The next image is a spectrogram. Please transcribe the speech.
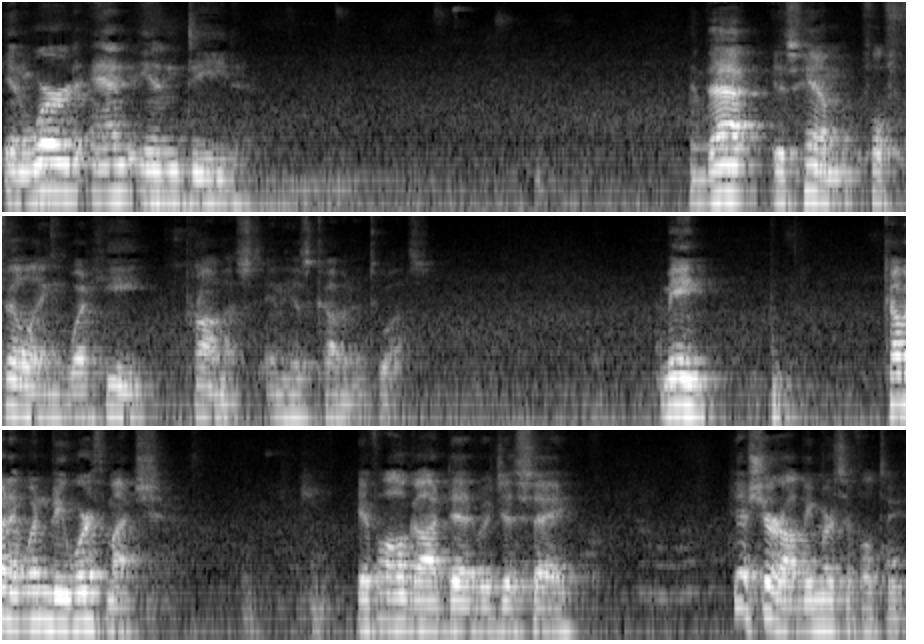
in word and in deed. And that is him fulfilling what he promised in his covenant to us. I mean, covenant wouldn't be worth much if all God did was just say, Yeah, sure, I'll be merciful to you,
